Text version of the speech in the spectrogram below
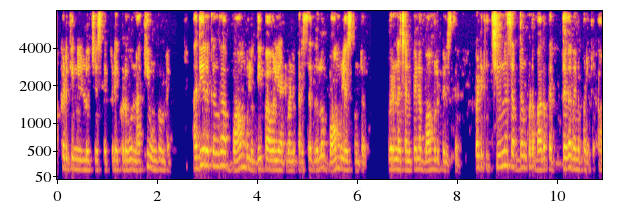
అక్కడికి నీళ్ళు వచ్చేస్తే ఎక్కడెక్కడో నక్కి ఉంటుంటాయి. అదే రకంగా బాంబులు దీపావళి అటువంటి పరిస్థితుల్లో బాంబులు వేస్తుంటారు. ఎవరైనా చనిపోయిన బాంబులు పిలుస్తారు. వాటికి చిన్న శబ్దం కూడా బాగా పెద్దగా వినపడుతుంది ఆ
